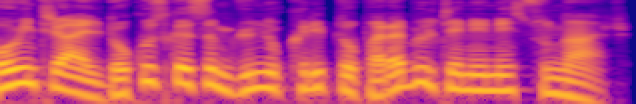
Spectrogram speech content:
CoinTrail 9 Kasım günlük kripto para bültenini sunar.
